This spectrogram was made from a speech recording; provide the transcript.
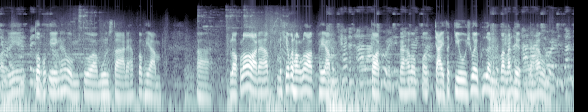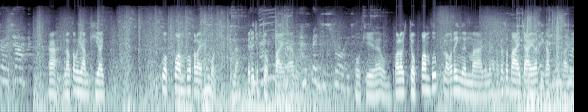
ตอนนี้ตัวผมเองนะครับผมตัวมูนสตาร์นะครับก็พยายาม หลอกล่อนะครับไม่เชื่อว่าหลอกล่อพยายาม Protect An allied กอด turret. นะครับผมจ่ายสกิลช่วยเพื่อนว่างั้นเถอะนะครับผม Turret is under attack. อะเราก็พยายามเคลียร์พวกป้อมพวกอะไรให้หมดนะจะได้จบๆไปนะครับผม Has been destroyed. โอเคนะครับผมพอเราจบป้อมปุ๊บเราก็ได้เงินมาใช่ไหมเราก็สบายใจแล้วสิครับคราวนี้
